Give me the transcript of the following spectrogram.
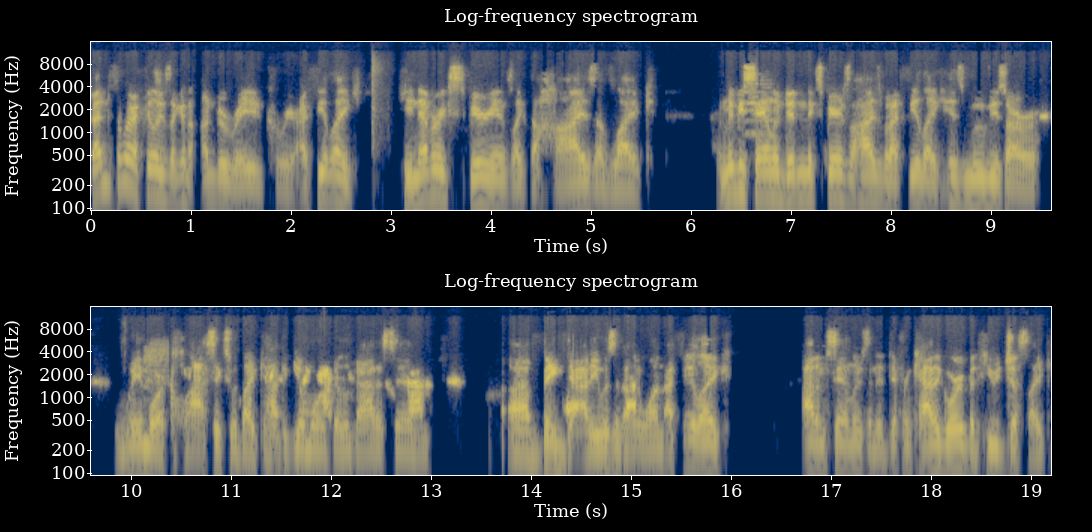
Ben Stiller, I feel like is like an underrated career. I feel like he never experienced like the highs of like, and maybe Sandler didn't experience the highs, but I feel like his movies are way more classics with like Happy Gilmore, Billy Madison, uh, Big Daddy was another one. I feel like Adam Sandler's in a different category, but he was just like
